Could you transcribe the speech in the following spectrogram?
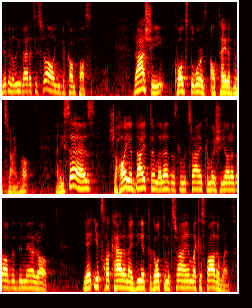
you're going to leave Eretz Yisrael, you become pasul. Rashi quotes the words Altered Mitzrayim, and he says. Yitzchak had an idea to go to Mitzrayim like his father went.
